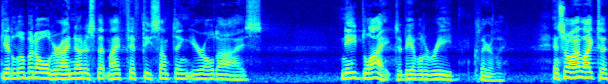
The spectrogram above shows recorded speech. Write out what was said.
get a little bit older, I notice that my 50 something year old eyes need light to be able to read clearly. And so I like to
